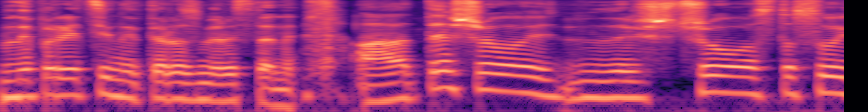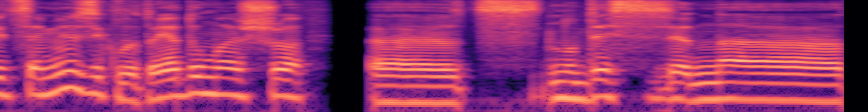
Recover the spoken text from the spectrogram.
Не переоцінюйте розміри сцени. А те, що, що стосується мюзиклу, то я думаю, що е, ну, десь на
